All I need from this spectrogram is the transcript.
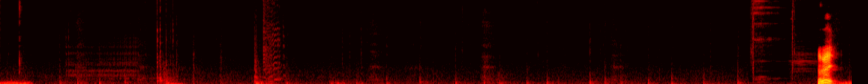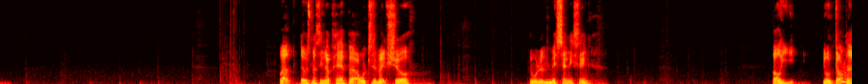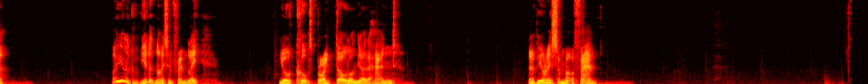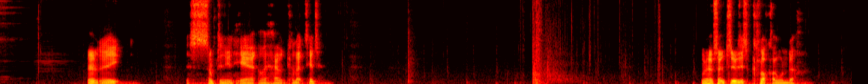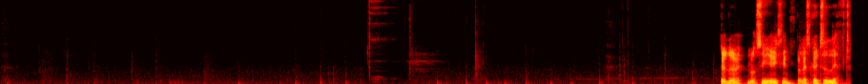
All right. Well, there was nothing up here, but I wanted to make sure. Don't want to miss anything. Oh, you're Donna. Oh, you look you look nice and friendly. Your corpse bride doll, on the other hand. No, be honest, I'm not a fan. Apparently, there's something in here I haven't collected. We have something to do with this clock, I wonder. Don't know. I'm not seeing anything, but let's go to the lift.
